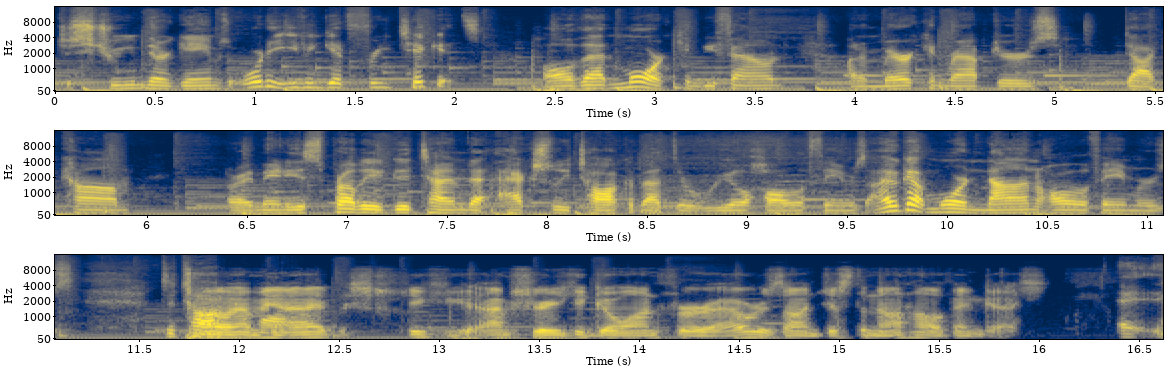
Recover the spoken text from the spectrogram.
to stream their games or to even get free tickets. All that and more can be found on AmericanRaptors.com. All right, Manny, this is probably a good time to actually talk about the real Hall of Famers. I've got more non Hall of Famers to talk oh, I mean, I, could, I'm sure you could go on for hours on just the non Hall of Fame guys. Eh,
